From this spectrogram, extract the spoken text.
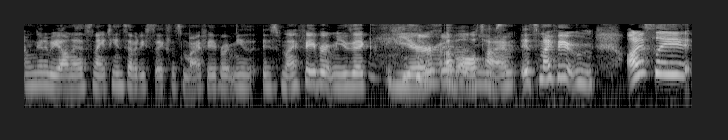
I'm gonna be honest. 1976 is my favorite music. Is my favorite music year of all music. time. It's my favorite. Honestly,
